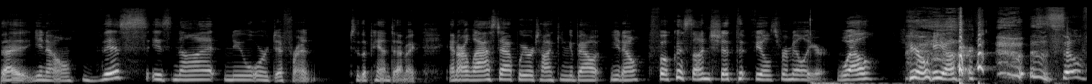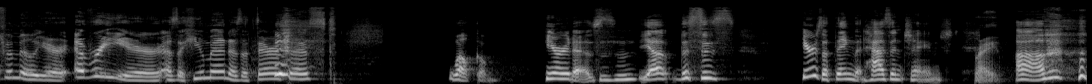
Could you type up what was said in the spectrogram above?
that you know this is not new or different to the pandemic. In our last app we were talking about you know focus on shit that feels familiar. Well here we are. This is so familiar. Every year as a human as a therapist welcome. Here it is. Mhm. yep this is here's a thing that hasn't changed. Right. Uh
